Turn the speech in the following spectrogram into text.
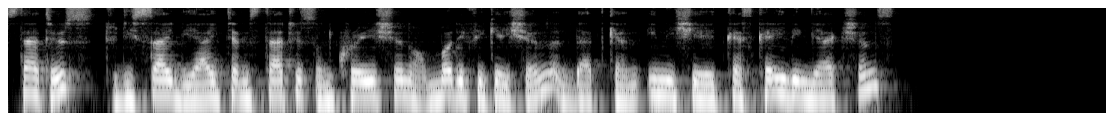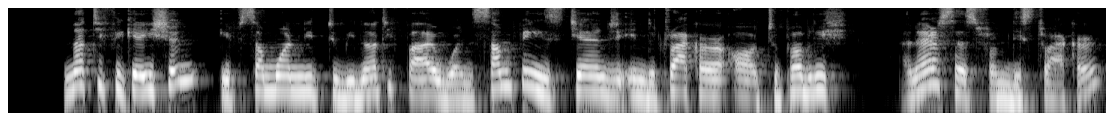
Status, to decide the item status on creation or modification, and that can initiate cascading actions. Notification, if someone needs to be notified when something is changed in the tracker or to publish an RSS from this tracker,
